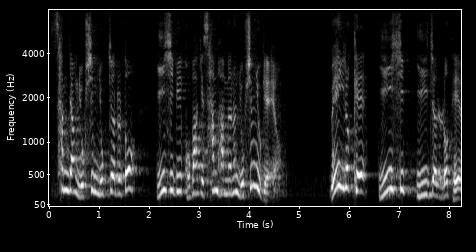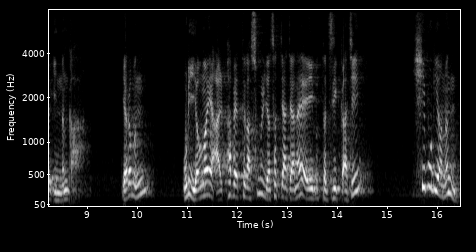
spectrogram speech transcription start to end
3장 66절을 또22 곱하기 3 하면은 66이에요. 왜 이렇게 22절로 되어 있는가? 여러분, 우리 영어의 알파베트가 26자잖아요. A부터 Z까지. 히브리어는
